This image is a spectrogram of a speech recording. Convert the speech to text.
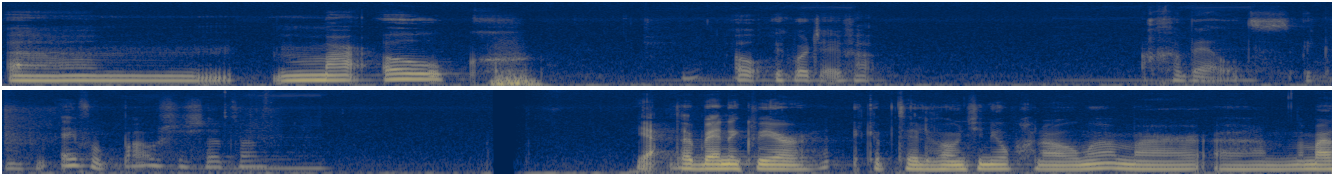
Um, maar ook. Oh, ik word even gebeld. Ik moet hem even op pauze zetten. Ja, daar ben ik weer. Ik heb het telefoontje niet opgenomen, maar um, normaal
